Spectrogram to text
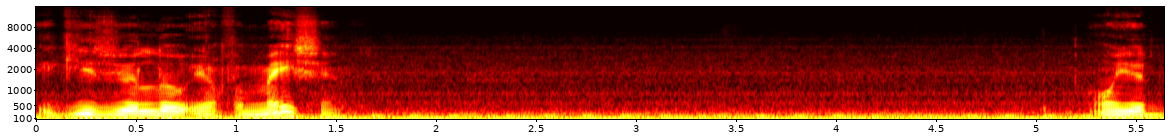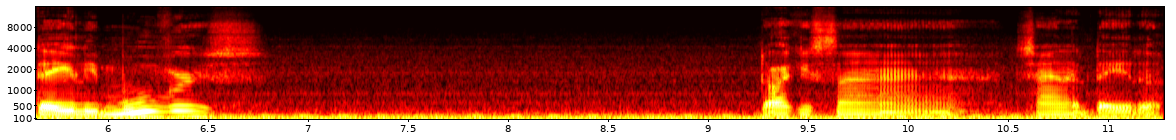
it gives you a little information on your daily movers DocuSign, China Data,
